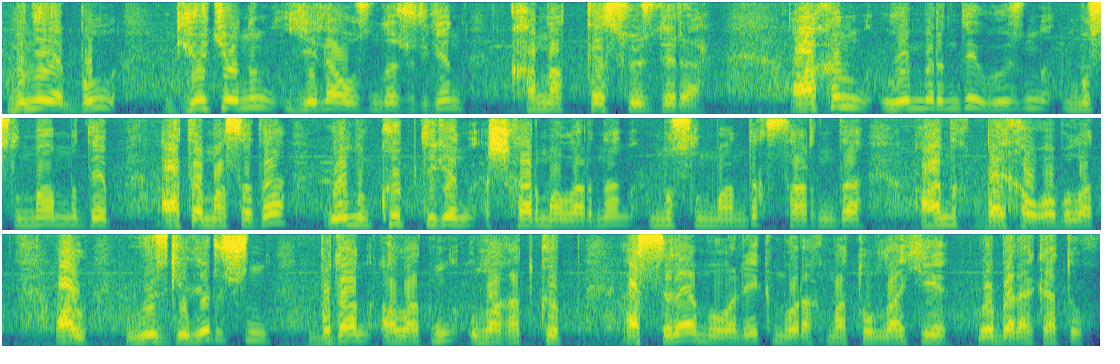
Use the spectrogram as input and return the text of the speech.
Міне бұл Гетенің ел аузында жүрген қанатты сөздері. Ақын өмірінде өзін мұсылманмын деп атамаса да, оның көптеген шығармаларынан мұсылмандық сарында анық байқауға болады. Ал өзгелер үшін бұдан алатын ұлағат көп. Ассаламу алейкум уа рахматуллахи уа баракатух.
